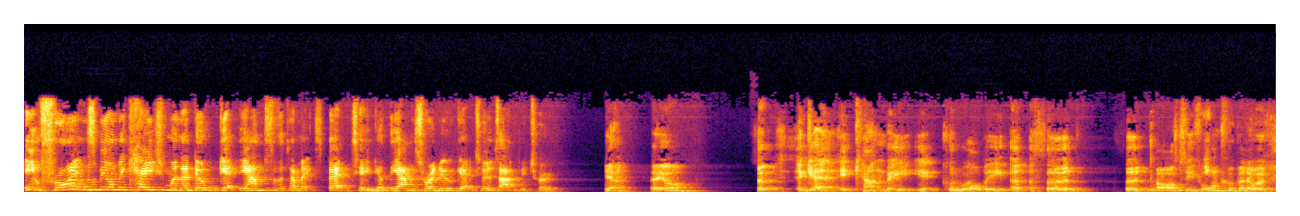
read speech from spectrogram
it frightens me on occasion when I don't get the answer that I'm expecting, and the answer I do get turns out to be true. Yeah, they are. So again, it can be. It could well be a, a third third party, for want of a better word,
